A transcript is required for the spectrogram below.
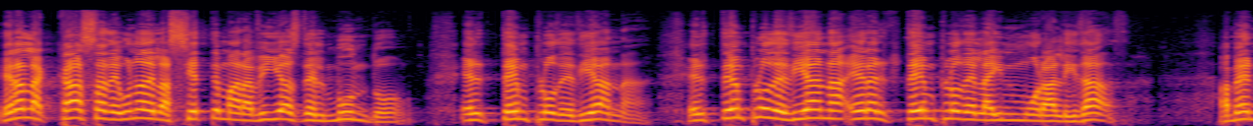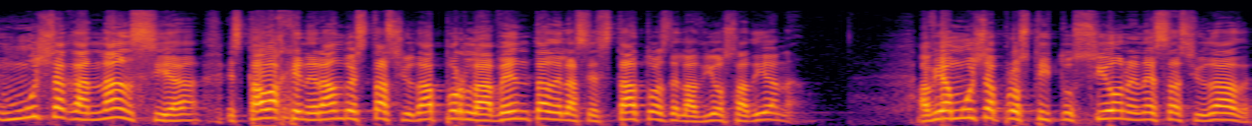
Era la casa de una de las siete maravillas del mundo, el templo de Diana. El templo de Diana era el templo de la inmoralidad. Amén. Mucha ganancia estaba generando esta ciudad por la venta de las estatuas de la diosa Diana. Había mucha prostitución en esa ciudad.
